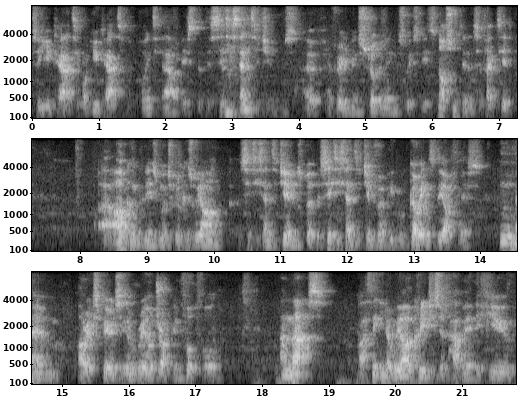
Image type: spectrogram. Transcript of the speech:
to UK Active, what UK Active have pointed out is that the city centre gyms have, have really been struggling. So it's, it's not something that's affected uh, our company as much because we aren't city centre gyms, but the city centre gyms where people go into the office um, are experiencing a real drop in footfall, and that's I think you know we are creatures of habit. If you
